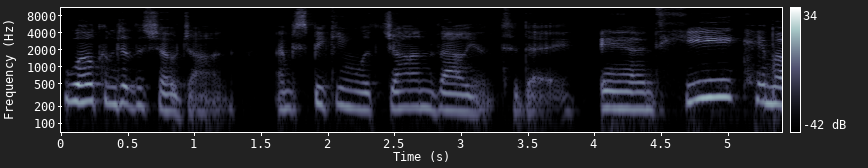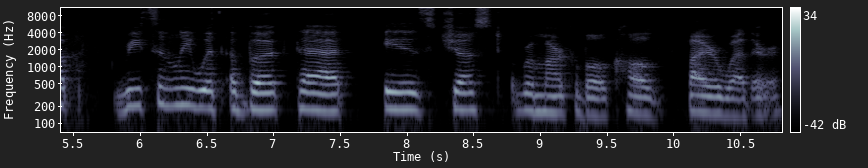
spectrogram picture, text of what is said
Welcome to the show, John. I'm speaking with John Vaillant today, and he came up recently with a book that is just remarkable called Fire Weather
